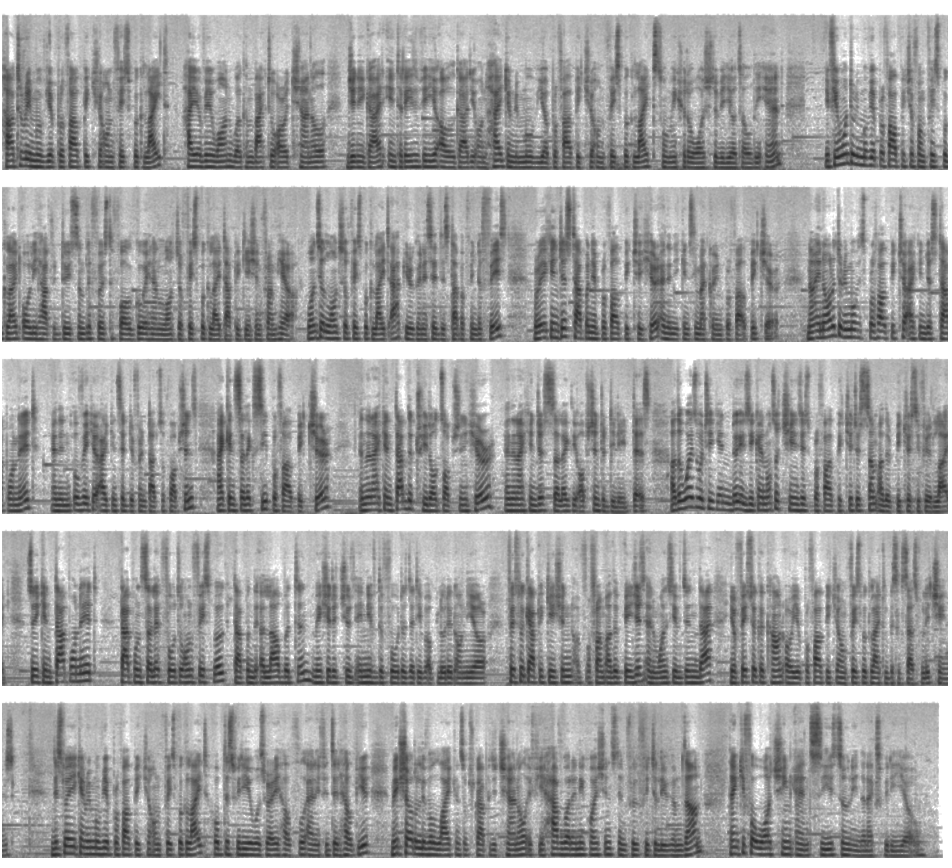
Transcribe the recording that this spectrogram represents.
how to remove your profile picture on Facebook Lite. Hi everyone, welcome back to our channel Genie Guide. In today's video, I will guide you on how you can remove your profile picture on Facebook Lite. So make sure to watch the video till the end. If you want to remove your profile picture from Facebook Lite, all you have to do is simply first of all go ahead and launch the Facebook Lite application from here. Once you launch the Facebook Lite app, you're going to see this type of interface where you can just tap on your profile picture here and then you can see my current profile picture. Now in order to remove this profile picture, I can just tap on it and then over here I can set different types of options. I can select see profile picture and then I can tap the three dots option here and then I can just select the option to delete this. Otherwise what you can do is you can also change this profile picture to some other pictures if you'd like. So you can tap on it tap on select photo on facebook tap on the allow button make sure to choose any of the photos that you've uploaded on your facebook application from other pages and once you've done that your facebook account or your profile picture on facebook lite will be successfully changed this way you can remove your profile picture on Facebook Lite. Hope this video was very helpful and if it did help you, make sure to leave a like and subscribe to the channel. If you have got any questions, then feel free to leave them down. Thank you for watching and see you soon in the next video.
